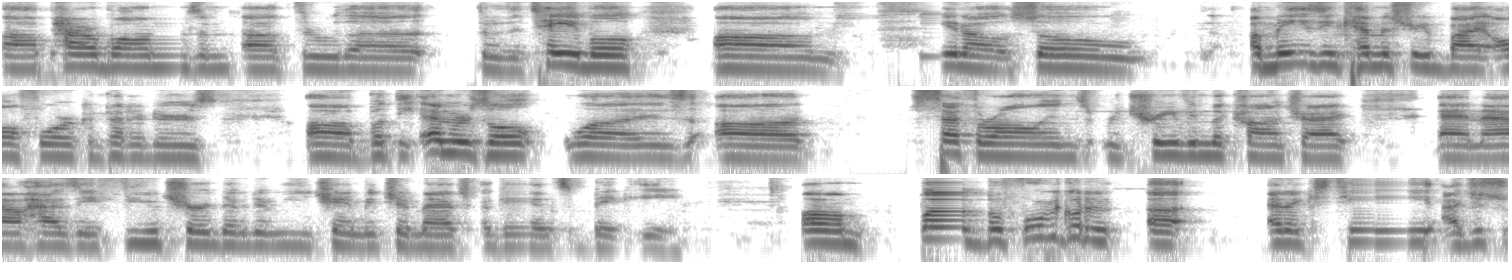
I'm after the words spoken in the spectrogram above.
uh, power bombs him uh, through the through the table. Um, you know, so amazing chemistry by all four competitors. Uh, but the end result was uh, Seth Rollins retrieving the contract and now has a future WWE Championship match against Big E. Um, but before we go to uh, NXT, I just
